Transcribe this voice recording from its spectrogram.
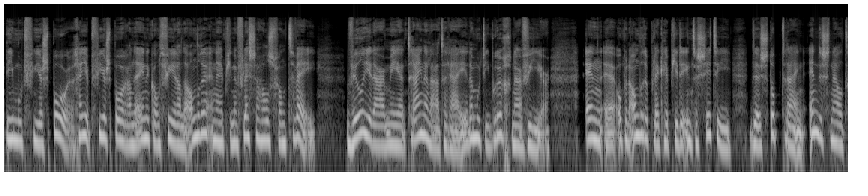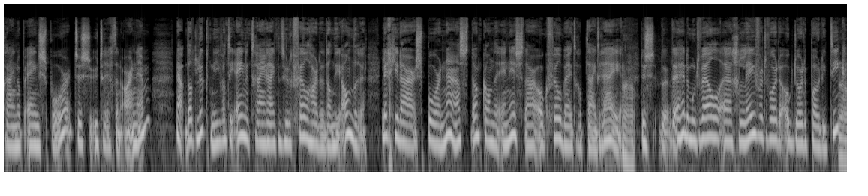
Die moet vier sporen. Je hebt vier sporen aan de ene kant, vier aan de andere. En dan heb je een flessenhals van twee. Wil je daar meer treinen laten rijden, dan moet die brug naar vier. En uh, op een andere plek heb je de Intercity, de stoptrein en de sneltrein op één spoor tussen Utrecht en Arnhem. Nou, dat lukt niet, want die ene trein rijdt natuurlijk veel harder dan die andere. Leg je daar spoor naast, dan kan de NS daar ook veel beter op tijd rijden. Ja. Dus er moet wel uh, geleverd worden, ook door de politiek. Ja.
